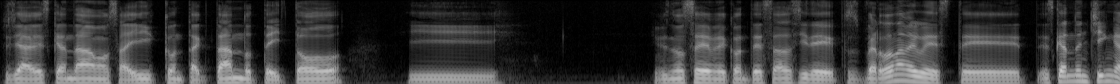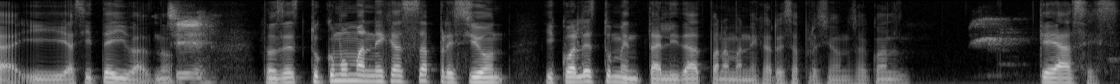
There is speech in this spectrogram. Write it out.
pues ya ves que andábamos ahí contactándote y todo. Y, pues no sé, me contestas así de, pues perdóname, güey, este, es que ando en chinga y así te ibas, ¿no? Sí. Entonces, ¿tú cómo manejas esa presión y cuál es tu mentalidad para manejar esa presión? O sea, ¿cuál, ¿qué haces?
